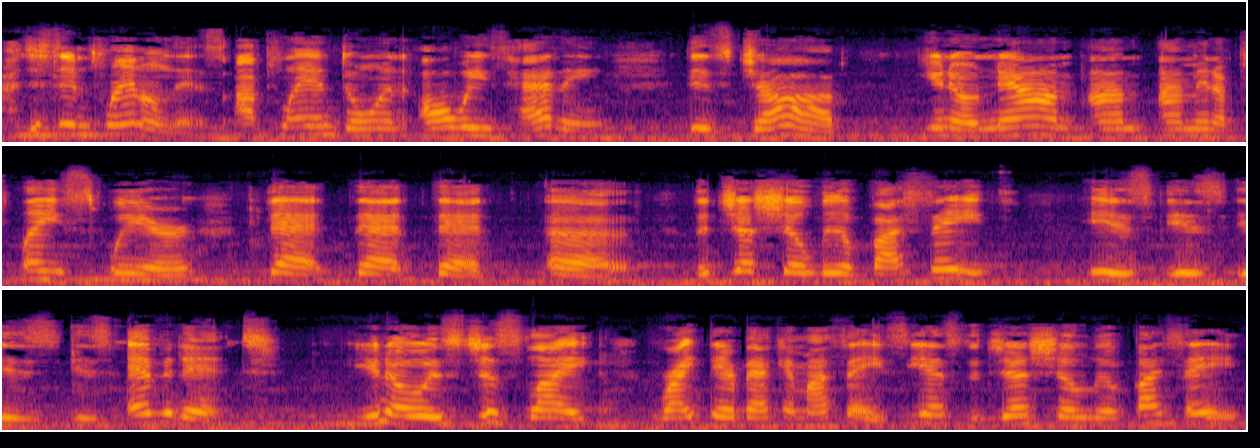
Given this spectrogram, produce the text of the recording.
I just didn't plan on this. I planned on always having this job. You know, now I'm I'm I'm in a place where that that that uh, the just shall live by faith is is is is evident. You know it's just like right there back in my face. Yes the just shall live by faith.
